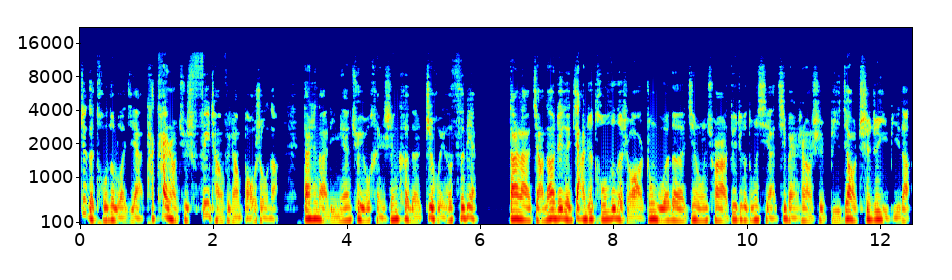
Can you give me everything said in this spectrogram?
这个投资逻辑啊，它看上去是非常非常保守的，但是呢里面却有很深刻的智慧和思辨。当然了，讲到这个价值投资的时候啊，中国的金融圈啊，对这个东西啊，基本上是比较嗤之以鼻的。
